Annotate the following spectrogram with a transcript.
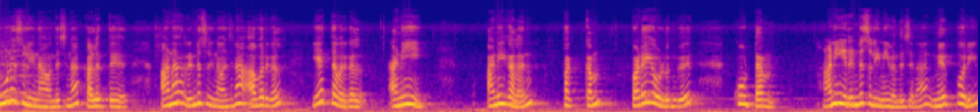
மூணு சுழினா வந்துச்சுன்னா கழுத்து. ஆனால் ரெண்டு சுழினா வந்துச்சுன்னா அவர்கள் ஏத்தவர்கள் அணி அணிகலன் பக்கம் படையொழுங்கு கூட்டம். அணி ரெண்டு சொல்லி நீ வந்துச்சுன்னா நெற்பொறி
